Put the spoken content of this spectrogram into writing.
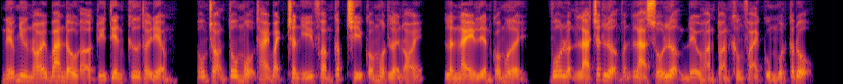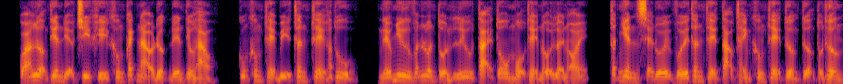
Nếu như nói ban đầu ở túy tiên cư thời điểm, ông chọn tô mộ thái bạch chân ý phẩm cấp chỉ có một lời nói, lần này liền có mười, vô luận là chất lượng vẫn là số lượng đều hoàn toàn không phải cùng một cấp độ. Quá lượng tiên địa chi khí không cách nào được đến tiêu hao, cũng không thể bị thân thể hấp thu, nếu như vẫn luôn tồn lưu tại tô mộ thể nội lời nói, tất nhiên sẽ đối với thân thể tạo thành không thể tưởng tượng tổn thương.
